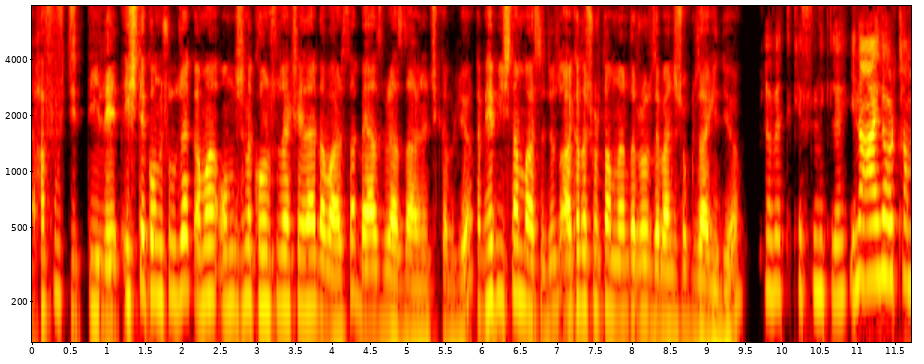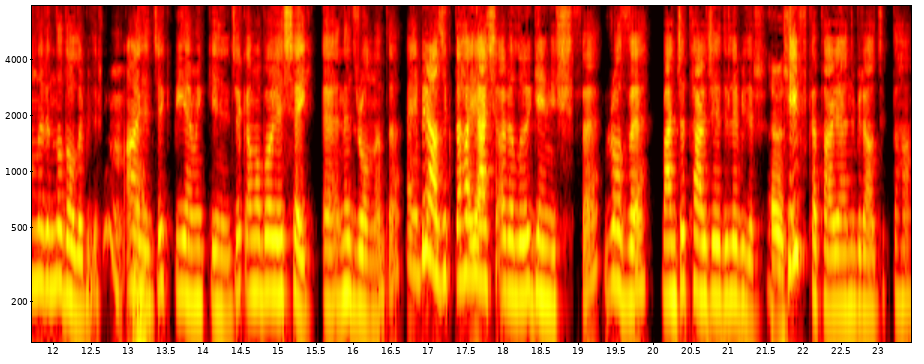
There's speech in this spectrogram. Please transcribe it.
hafif ciddili işte konuşulacak ama onun dışında konuşulacak şeyler de varsa beyaz biraz daha öne çıkabiliyor. Tabii hep işten bahsediyoruz. Arkadaş ortamlarında rose bence çok güzel gidiyor. Evet kesinlikle. Yine aile ortamlarında da olabilir. Değil mi? Ailecek bir yemek yenilecek ama böyle şey e, nedir onun adı? Hani birazcık daha yaş aralığı genişse roze bence tercih edilebilir. Evet. Keyif katar yani birazcık daha.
